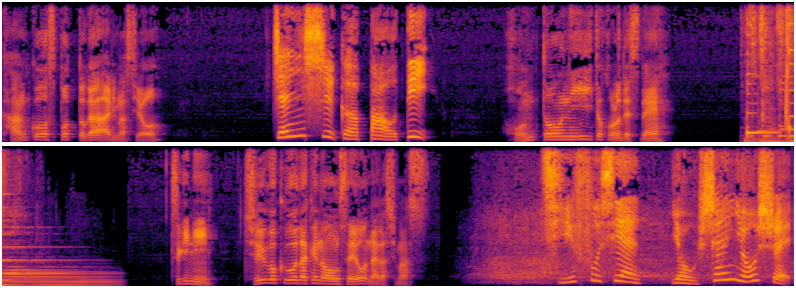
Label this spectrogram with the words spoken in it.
観光スポットがありますよ。真是个宝地。本当にいいところですね。次に中国語だけの音声を流します。岐阜县有山有水，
